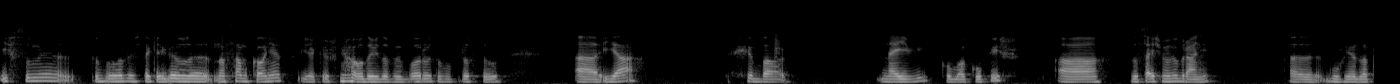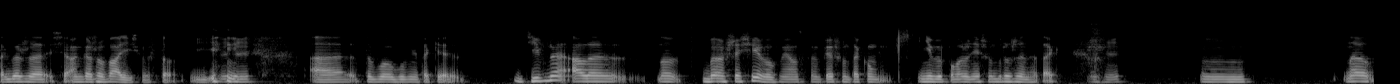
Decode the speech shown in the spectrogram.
I w sumie to było coś takiego, że na sam koniec, jak już miało dojść do wyboru, to po prostu a, ja chyba Navy, Kuba Kupisz, a zostaliśmy wybrani. E, głównie dlatego, że się angażowaliśmy w to i mhm. to było głównie takie dziwne, ale no, byłem szczęśliwy, bo miałem swoją pierwszą taką niby poważniejszą drużynę, tak? Mhm. Mm, no,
